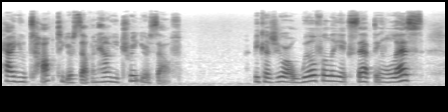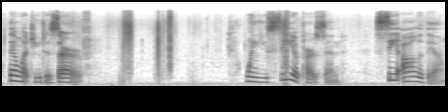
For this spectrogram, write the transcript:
how you talk to yourself, and how you treat yourself. Because you are willfully accepting less than what you deserve. When you see a person, see all of them.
